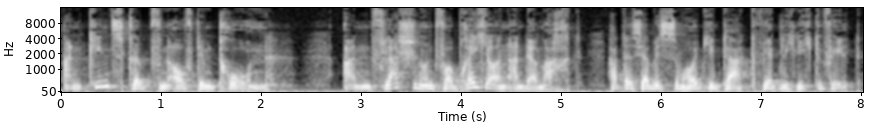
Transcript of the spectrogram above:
An Kindsköpfen auf dem Thron, an Flaschen und Verbrechern an der Macht hat es ja bis zum heutigen Tag wirklich nicht gefehlt.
